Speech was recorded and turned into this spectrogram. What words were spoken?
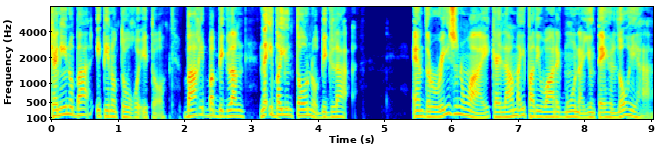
Kanino ba itinutukoy ito? Bakit ba biglang naiba yung tono bigla? And the reason why kailangan maipaliwanag muna yung teolohiya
